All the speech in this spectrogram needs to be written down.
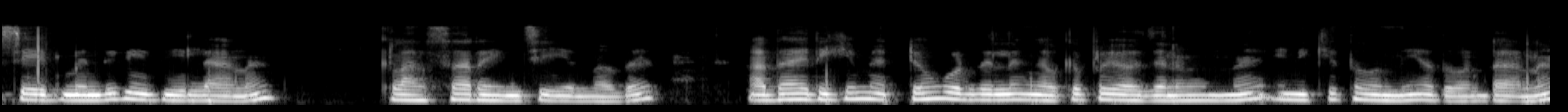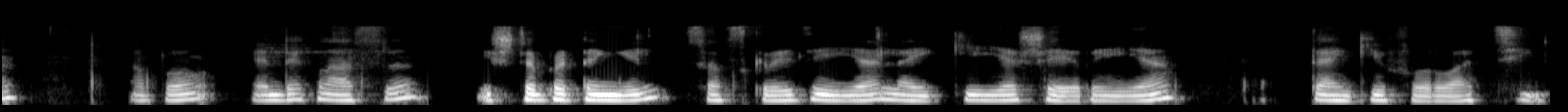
സ്റ്റേറ്റ്മെന്റ് രീതിയിലാണ് ക്ലാസ് അറേഞ്ച് ചെയ്യുന്നത്. അതായിരിക്കും ഏറ്റവും കൂടുതൽ നിങ്ങൾക്ക് പ്രയോജനമെന്ന് എനിക്ക് തോന്നി അതുകൊണ്ടാണ്. അപ്പോൾ എന്റെ ക്ലാസ് ഇഷ്ടപ്പെട്ടെങ്കിൽ സബ്സ്ക്രൈബ് ചെയ്യുക ലൈക്ക് ചെയ്യുക ഷെയർ ചെയ്യുക. താങ്ക് യു ഫോർ വാച്ചിങ്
